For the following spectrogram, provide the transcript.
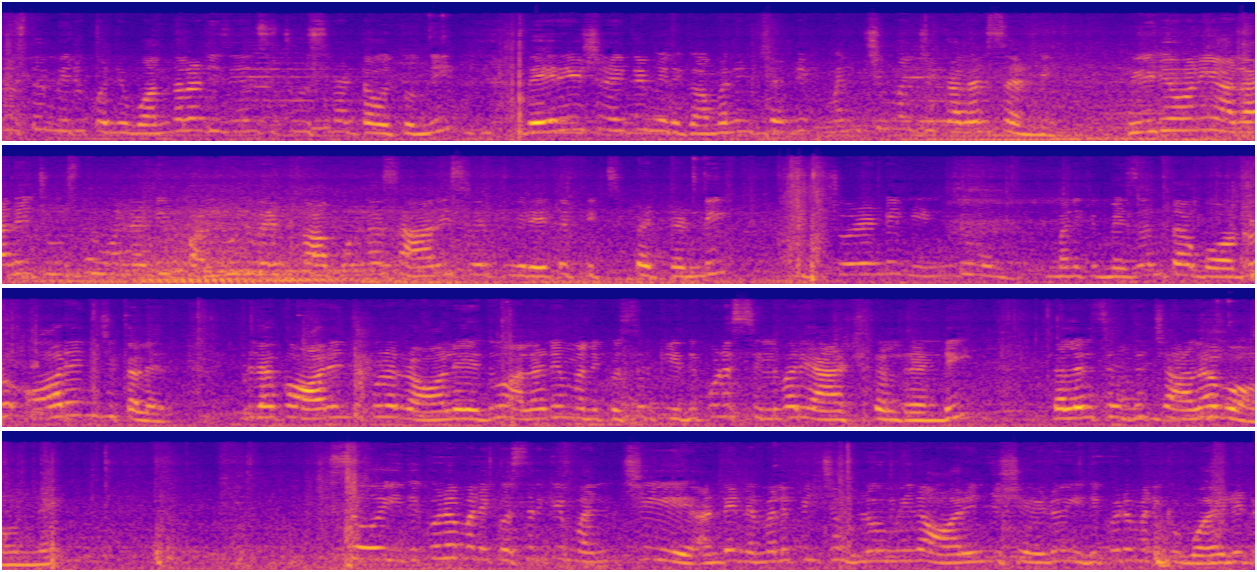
చూస్తే మీరు కొన్ని వందల డిజైన్స్ చూసినట్టు అవుతుంది. వేరియేషన్ అయితే మీరు గమనించండి. మంచి మంచి కలర్స్ అండి. వీడియోని అలానే చూస్తూ ఉండండి. పళ్ళు వైపు కాకుండా సారీస్ వైపు మీరైతే ఫిక్స్ పెట్టండి. చూడండి నిండు మనకి మెజంతా బార్డర్ ఆరెంజ్ కలర్ ఇప్పుడు దాకా ఆరెంజ్ కూడా రాలేదు. అలానే మనకి వచ్చరికి ఇది కూడా సిల్వర్ యాష్ కలర్ అండి. కలర్స్ అయితే చాలా బాగున్నాయి. ఇది కూడా మనకి వచ్చరికి మంచి అంటే నెమలిపించే బ్లూ మీద ఆరెంజ్ షేడ్ ఇది కూడా మనకి వైలెట్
